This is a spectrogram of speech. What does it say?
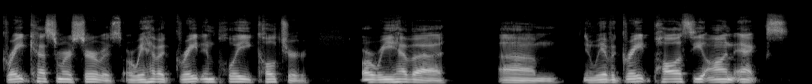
great customer service, or we have a great employee culture, or we have a um, you know we have a great policy on X,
